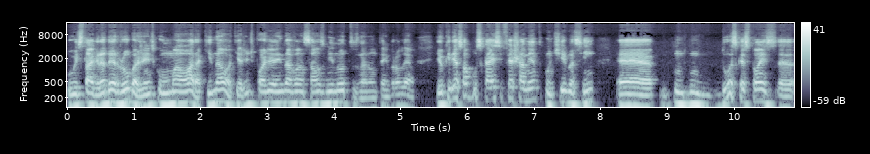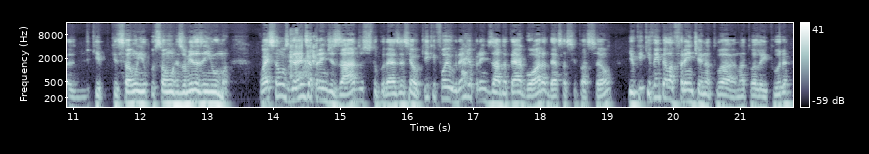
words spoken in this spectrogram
o Instagram derruba a gente com uma hora, aqui não, aqui a gente pode ainda avançar uns minutos, né, não tem problema. Eu queria só buscar esse fechamento contigo, assim, é, duas questões é, que, que são, são resumidas em uma. Quais são os grandes aprendizados, se tu puder dizer assim, ó, o que, que foi o grande aprendizado até agora dessa situação e o que, que vem pela frente aí na tua, na tua leitura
